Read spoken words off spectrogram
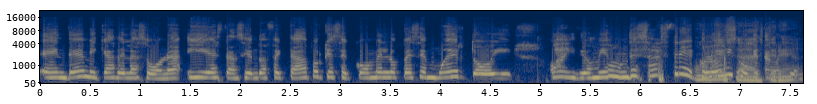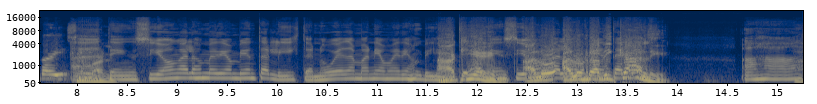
endémicas de la zona y están siendo afectadas porque se comen los peces muertos y, ay, Dios mío, es un desastre Un ecológico que están haciendo ahí. Mal. Atención a los medioambientalistas, no voy a llamar ni a medio ambiente. ¿A quién? Atención A, lo- a los ambientalistas. radicales. Ajá,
